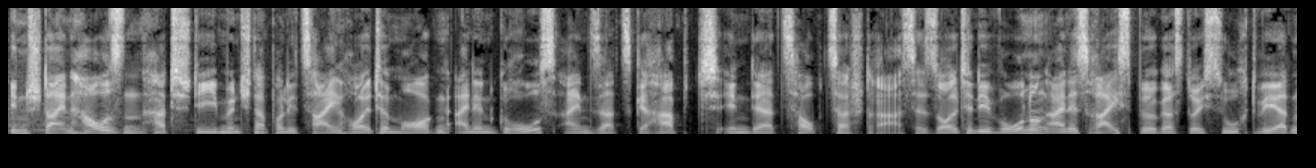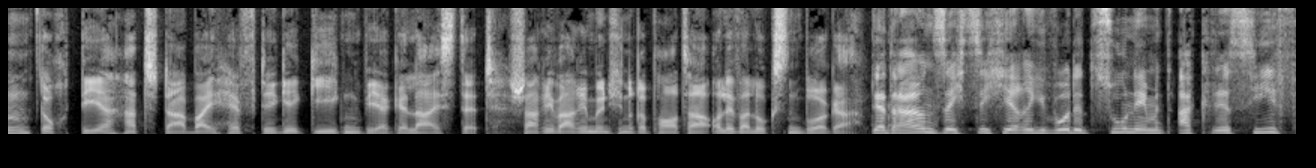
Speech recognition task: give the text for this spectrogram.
In Steinhausen hat die Münchner Polizei heute Morgen einen Großeinsatz gehabt. In der Zaubzerstraße sollte die Wohnung eines Reichsbürgers durchsucht werden, doch der hat dabei heftige Gegenwehr geleistet. Charivari München Reporter Oliver Luxemburger. Der 63-Jährige wurde zunehmend aggressiv,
